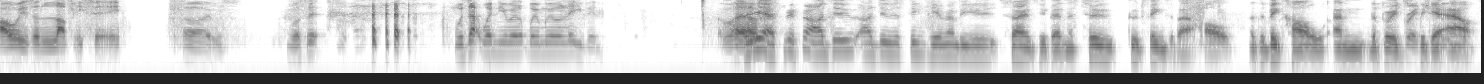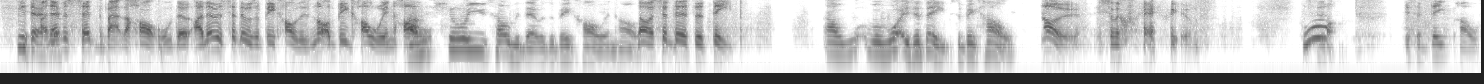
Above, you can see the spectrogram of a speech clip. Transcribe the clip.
Oh, Always a lovely city. Oh, it was. Was it? was that when you were when we were leaving? Well, But yeah, to be fair, I do I do distinctly remember you saying to me, Ben, there's two good things about Hull. There's a big hole and the bridge, to get out. Yeah. I never said about the hole. I never said there was a big hole. There's not a big hole in Hull. I'm sure you told me there was a big hole in Hull. No, I said there's the deep. Oh, well, what is a deep? It's a big hole. No, it's an aquarium. What? It's a deep hole.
